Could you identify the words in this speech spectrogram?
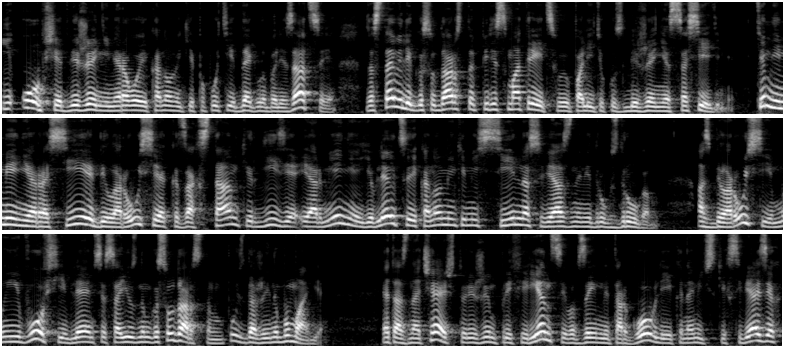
и общее движение мировой экономики по пути деглобализации заставили государство пересмотреть свою политику сближения с соседями. Тем не менее, Россия, Белоруссия, Казахстан, Киргизия и Армения являются экономиками сильно связанными друг с другом. А с Белоруссией мы и вовсе являемся союзным государством, пусть даже и на бумаге. Это означает, что режим преференций во взаимной торговле и экономических связях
